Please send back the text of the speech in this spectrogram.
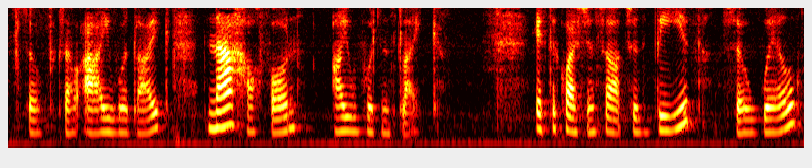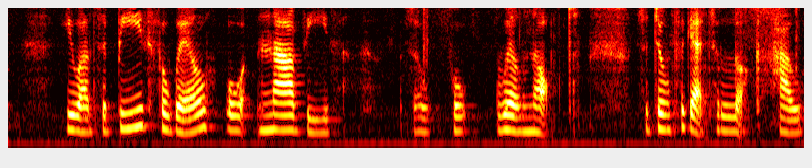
so for example, I would like. Na hoffwn, I wouldn't like. If the question starts with fydd, so will, you answer bydd for will or na fydd, so for will not. So don't forget to look how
